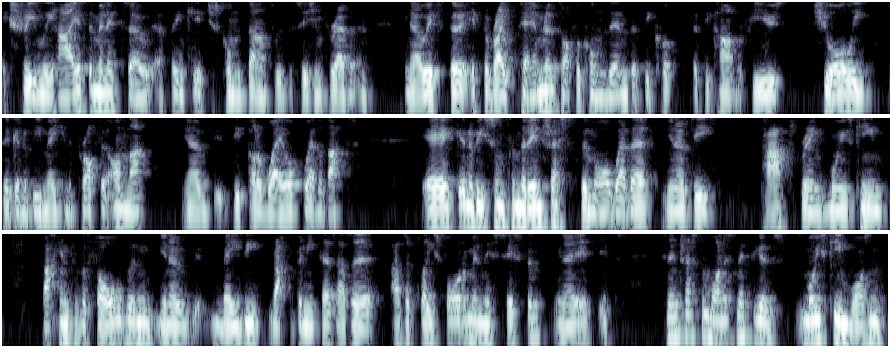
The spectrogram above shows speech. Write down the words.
extremely high at the minute, so I think it just comes down to a decision for Everton. You know, if the if the right permanent offer comes in that they cut that they can't refuse, surely they're going to be making a profit on that. You know, they've got to weigh up whether that's uh, going to be something that interests them or whether you know they perhaps bring Moise Kean back into the fold, and you know maybe Rafa Benitez has a has a place for him in this system. You know, it, it's it's an interesting one, isn't it? Because Moise Kean wasn't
